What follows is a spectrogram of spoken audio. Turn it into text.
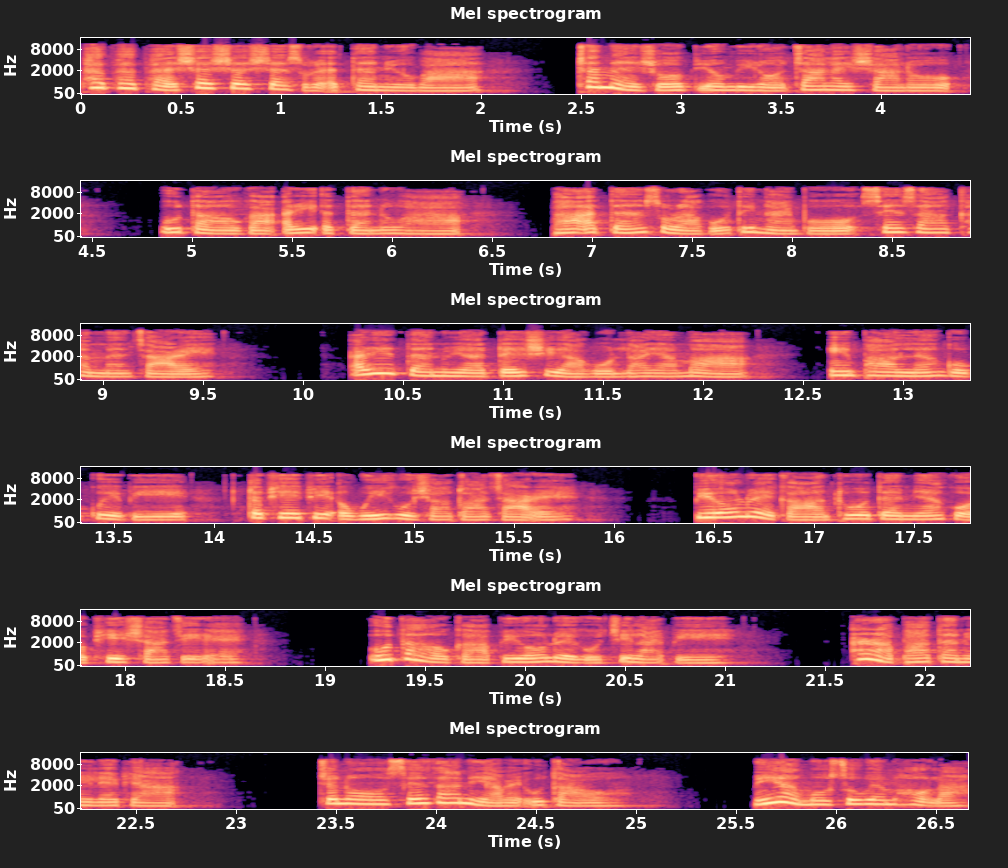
ဖက်ဖက်ဖက်ရှက်ရှက်ရှက်ဆိုတဲ့အတန်တွေကိုပါထက်မှန်ရောပြုံးပြီးတော့ကြားလိုက်ရှာလို့ဥတာကအဲ့ဒီအတန်တို့ဟာဘာအတန်ဆိုတာကိုသိနိုင်ဖို့စဉ်းစားခံမှန်းကြတယ်။အဲ့ဒီအတန်တွေကတဲရှိရာကိုလာရမှအင်ဖာလန်းကိုကြွေပြီးတဖြည်းဖြည်းအဝေးကိုရောက်သွားကြတယ်။ပြောလွယ်ကထိုအတန်များကိုအပြေရှားကြည့်တယ်။ ဥတာကပြောလွယ်ကိုကြည့်လိုက်ပြီးအဲ့ဒါဘာတန်တွေလဲဗျ။ကျွန်တော်စဉ်းစားနေရပဲဥတာအောင်။မင်းကမို့ဆိုးပဲမဟုတ်လား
